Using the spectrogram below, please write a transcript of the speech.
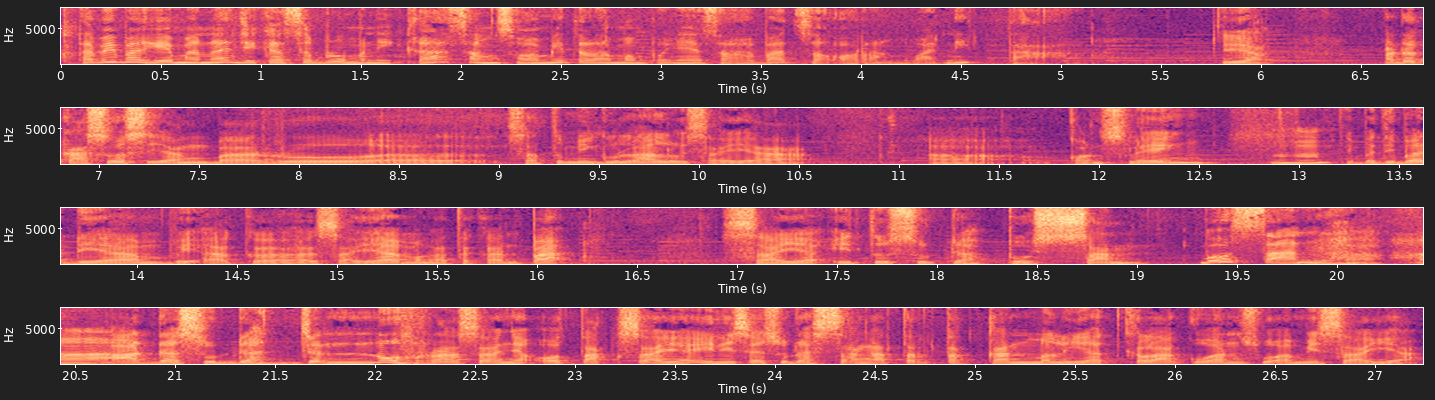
Tapi bagaimana jika sebelum menikah sang suami telah mempunyai sahabat seorang wanita? Iya, ada kasus yang baru uh, satu minggu lalu saya konseling. Uh, mm-hmm. Tiba-tiba dia WA ke saya mengatakan, Pak, saya itu sudah bosan bosan. Ya, ah. ada sudah jenuh rasanya otak saya ini saya sudah sangat tertekan melihat kelakuan suami saya.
